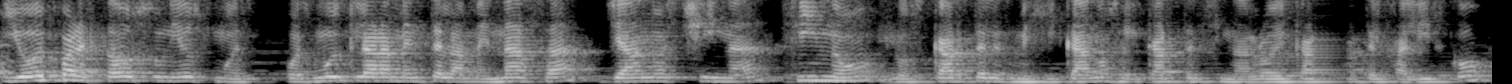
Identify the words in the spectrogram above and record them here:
Y hoy para Estados Unidos, pues, pues muy claramente la amenaza ya no es China, sino los cárteles mexicanos, el cártel Sinaloa y el cártel Jalisco.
